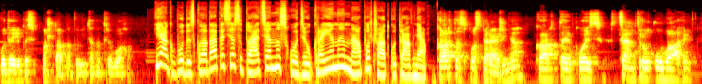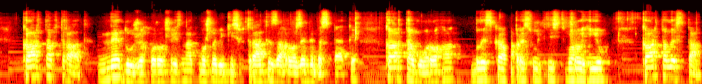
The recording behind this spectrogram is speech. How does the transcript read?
Буде якась масштабна повітряна тривога. Як буде складатися ситуація на сході України на початку травня? карта спостереження, карта якогось центру уваги, Карта втрат не дуже хороший знак, можливо, якісь втрати, загрози, небезпеки. Карта ворога, близька присутність ворогів. Карта листа,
